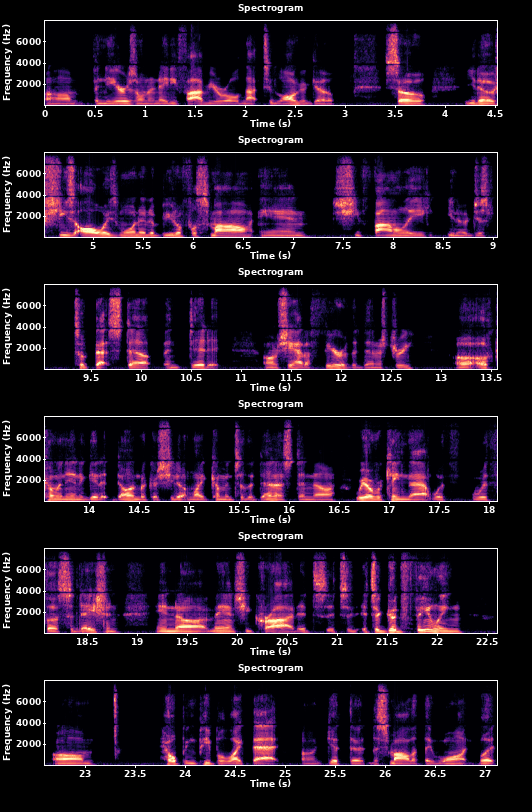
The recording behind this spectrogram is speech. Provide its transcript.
um, veneers on an 85 year old not too long ago. So, you know, she's always wanted a beautiful smile, and she finally, you know, just took that step and did it. Um, she had a fear of the dentistry uh, of coming in and get it done because she doesn't like coming to the dentist. And uh, we overcame that with with uh, sedation. And uh, man, she cried. It's it's it's a good feeling, um, helping people like that uh, get the the smile that they want. But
